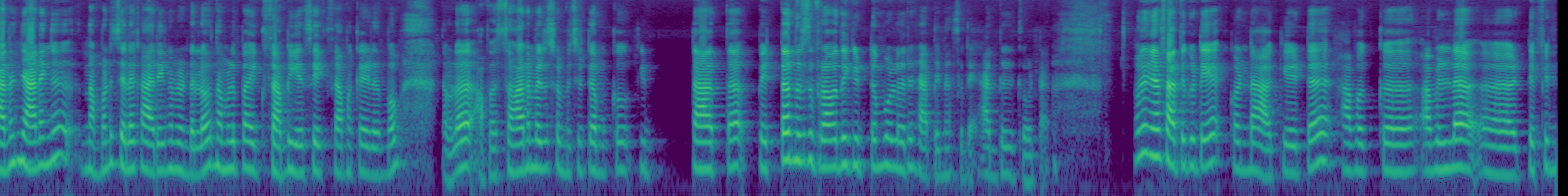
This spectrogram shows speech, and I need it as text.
കാരണം ഞാനങ്ങ് നമ്മൾ ചില കാര്യങ്ങളുണ്ടല്ലോ. നമ്മളിപ്പോൾ exam P S C exam ഒക്കെ എഴുതുമ്പം നമ്മൾ അവസാനം വരെ ശ്രമിച്ചിട്ട് നമുക്ക് കിട്ടാത്ത പെട്ടെന്നൊരു സുപ്രഭാതം കിട്ടുമ്പോൾ ഉള്ളൊരു ഹാപ്പിനെസ് ഇല്ലേ? അത് കേട്ടോ. അപ്പോൾ ഞാൻ സാത്തിക്കുട്ടിയെ കൊണ്ടാക്കിയിട്ട് അവൾക്ക് അവളുടെ ടിഫിൻ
